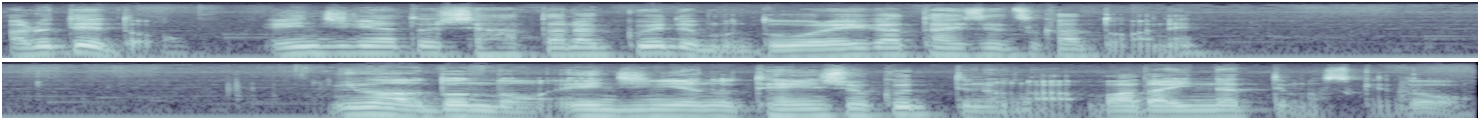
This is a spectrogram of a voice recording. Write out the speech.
ある程度エンジニアとして働く上でもどれが大切かとかね今はどんどんエンジニアの転職っていうのが話題になってますけど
